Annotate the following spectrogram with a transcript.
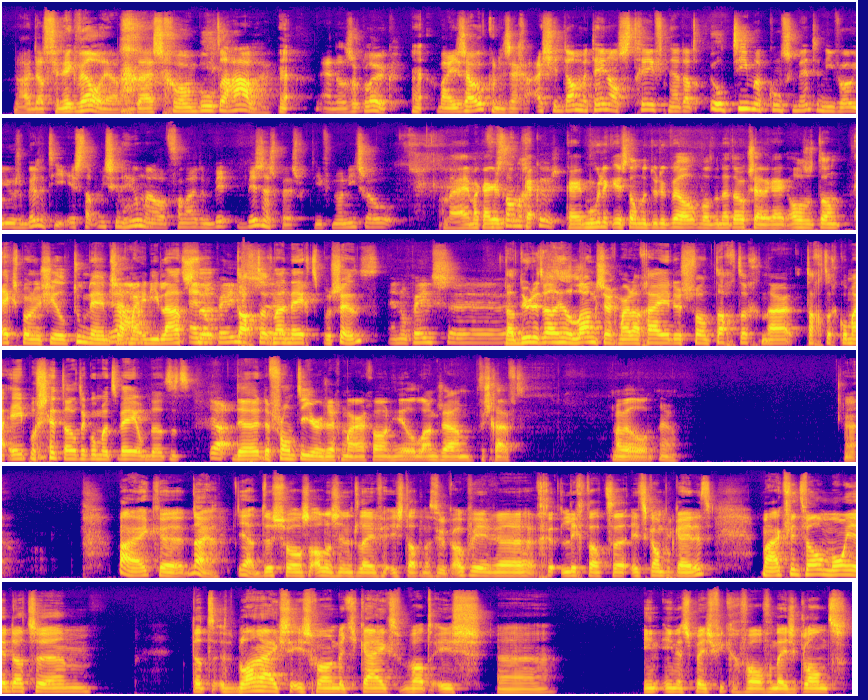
nou dat vind ik wel ja, want daar is gewoon boel te halen. Ja. En dat is ook leuk. Ja. Maar je zou ook kunnen zeggen, als je dan meteen al streeft naar dat ultieme consumentenniveau usability, is dat misschien helemaal vanuit een bu- business perspectief nog niet zo Nee, maar kijk, het, verstandige kijk, keuze. kijk, het moeilijk is dan natuurlijk wel, wat we net ook zeiden. Kijk, als het dan exponentieel toeneemt, Ja, zeg maar, in die laatste opeens, 80 eh, naar 90 procent. En opeens... eh, Dan duurt het wel heel lang, zeg maar. Dan ga je dus van 80 naar 80,1 procent, 80,2, omdat het ja. de, de frontier, zeg maar, gewoon heel langzaam verschuift. Maar wel, ja. Maar ik, eh, nou ja, ja, dus zoals alles in het leven is dat natuurlijk ook weer, eh, ligt dat, eh, it's complicated. Maar ik vind het wel mooi dat, ehm, dat het belangrijkste is gewoon dat je kijkt wat is in, in het specifieke geval van deze klant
